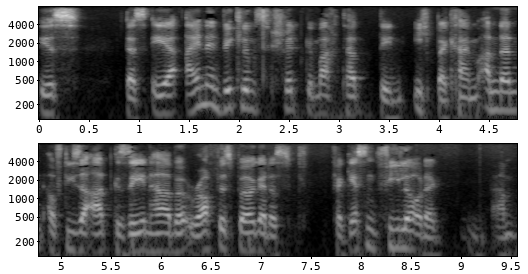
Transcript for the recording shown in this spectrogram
ist, dass er einen Entwicklungsschritt gemacht hat, den ich bei keinem anderen auf diese Art gesehen habe. Roethlisberger, das vergessen viele oder haben,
